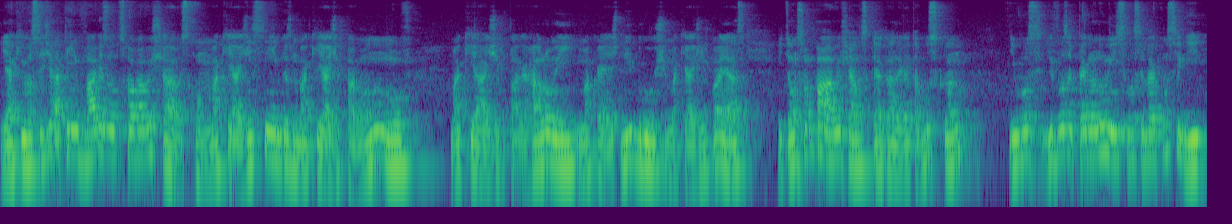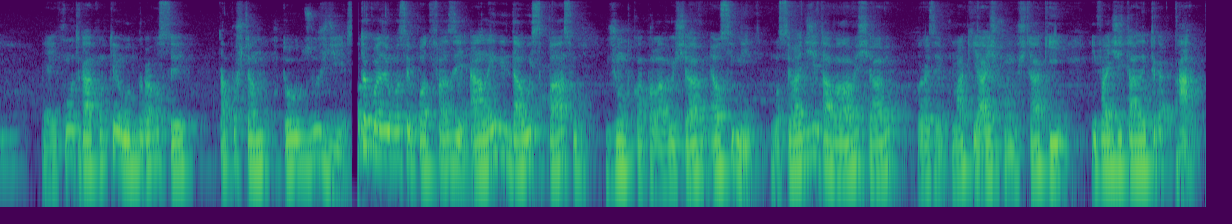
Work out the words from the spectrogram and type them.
E aqui você já tem várias outras palavras-chave, como maquiagem simples, maquiagem para o ano novo, maquiagem para Halloween, maquiagem de bruxa, maquiagem de palhaço. Então são palavras-chave que a galera está buscando. E você, e você pegando isso, você vai conseguir é, encontrar conteúdo para você estar tá postando todos os dias. Outra coisa que você pode fazer, além de dar o espaço junto com a palavra-chave, é o seguinte. Você vai digitar a palavra-chave, por exemplo, maquiagem, como está aqui, e vai digitar a letra A.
